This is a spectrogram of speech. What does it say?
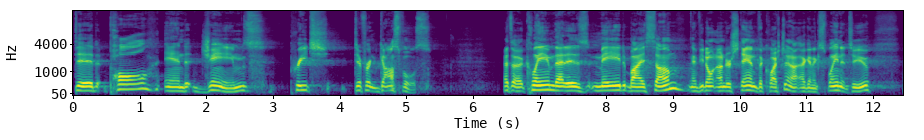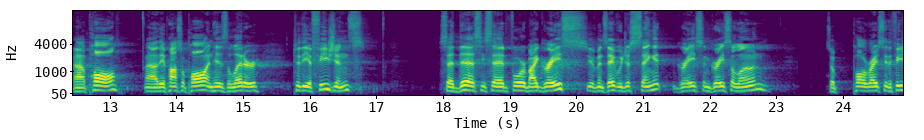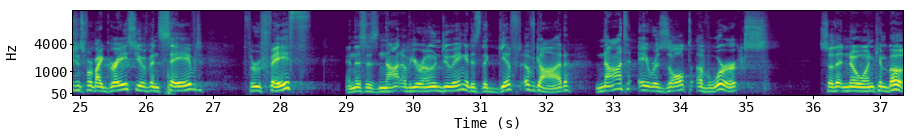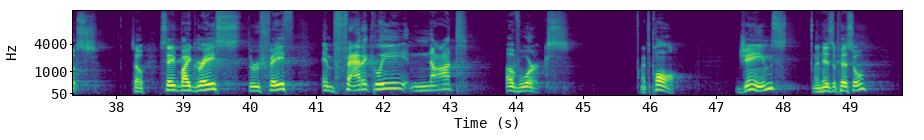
Did Paul and James preach different gospels? That's a claim that is made by some. If you don't understand the question, I, can explain it to you. Uh, Paul, uh, the Apostle Paul, in his letter to the Ephesians, said this He said, For by grace you have been saved. We just sang it grace and grace alone. So Paul writes to the Ephesians, For by grace you have been saved through faith. And this is not of your own doing, it is the gift of God, not a result of works, so that no one can boast. So, saved by grace through faith, emphatically not of works. That's Paul. James, in his epistle,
